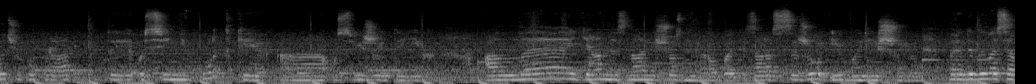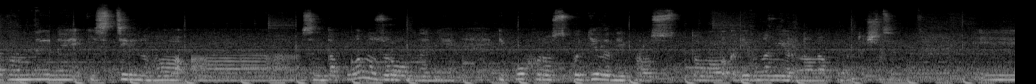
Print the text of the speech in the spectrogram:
Хочу попрати осінні куртки, освіжити їх, але я не знаю, що з ними робити. Зараз сижу і вирішую. Передивилася вони не із стільного синтапону зроблені, і пух розподілений просто рівномірно на курточці. І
